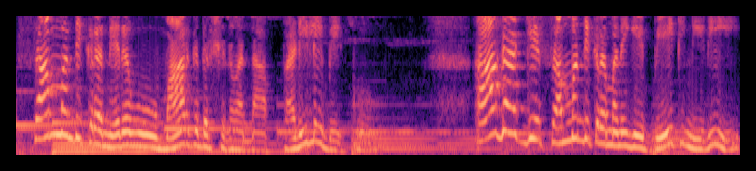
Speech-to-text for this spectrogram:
ಸಂಬಂಧಿಕರ ನೆರವು ಮಾರ್ಗದರ್ಶನವನ್ನ ಪಡಿಲೇಬೇಕು. ಆಗಾಗ್ಗೆ ಸಂಬಂಧಿಕರ ಮನೆಗೆ ಭೇಟಿ ನೀಡಿ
